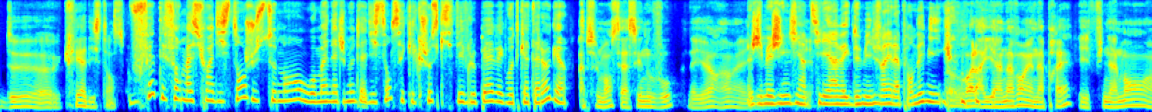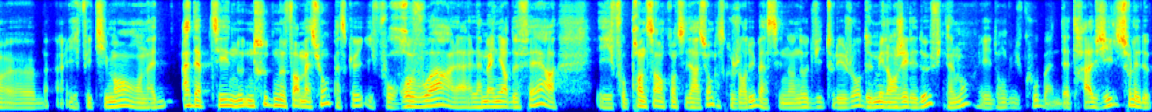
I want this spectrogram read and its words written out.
de euh, créer à distance. Vous faites des formations à distance justement ou au management à distance C'est quelque chose qui s'est développé avec votre catalogue? Absolument, c'est assez nouveau d'ailleurs. Hein, J'imagine qu'il y a un petit lien avec 2020 et la pandémie. Euh, voilà, il y a un avant et un après. Et finalement, bah, effectivement, on a adapté toutes nos formations parce qu'il faut revoir la, manière de faire. Et il faut prendre ça en considération parce qu'aujourd'hui, bah, c'est dans notre vie de tous les jours de mélanger les deux finalement. Et donc, du coup, d'être agile sur les deux.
